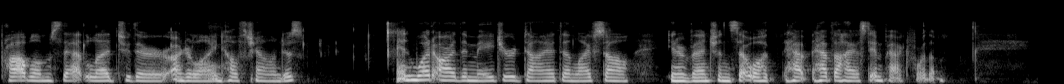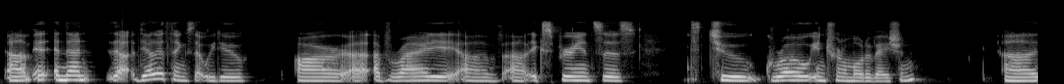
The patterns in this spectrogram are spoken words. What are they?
problems that led to their underlying health challenges and what are the major diet and lifestyle interventions that will have, have the highest impact for them. Um, and, and, then the, the, other things that we do are uh, a variety of uh, experiences to grow internal motivation, uh,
